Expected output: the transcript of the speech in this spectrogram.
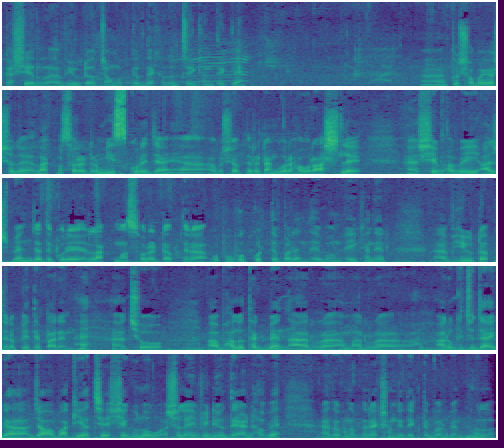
আকাশের ভিউটা চমৎকার দেখা যাচ্ছে এখান থেকে। তো সবাই আসলে লাকমাছড়াটা মিস করে যায়। অবশ্যই আপনারা টাঙ্গুয়ার হাওর আসলে সেভাবেই আসবেন যাতে করে লাকমা লাকমাছড়াটা আপনারা উপভোগ করতে পারেন এবং এইখানের ভিউটা আপনারা পেতে পারেন হ্যাঁ? সো ভালো থাকবেন। আর আমার আরও কিছু জায়গা যাওয়া বাকি আছে, সেগুলোও আসলে এই ভিডিওতে অ্যাড হবে। তখন আপনারা একসঙ্গে দেখতে পারবেন। আল্লাহ।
